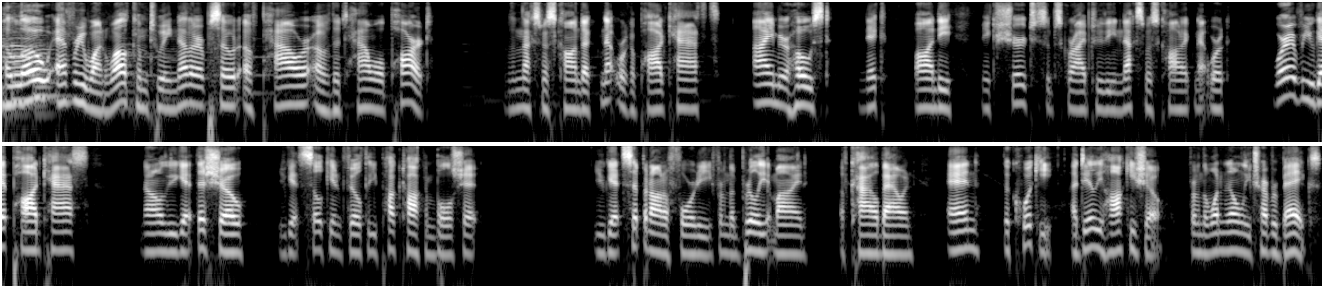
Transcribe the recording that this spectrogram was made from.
Hello, everyone. Welcome to another episode of Power of the Towel, part of the Nucks Misconduct Network of podcasts. I am your host, Nick Bondi. Make sure to subscribe to the Nucks Misconduct Network wherever you get podcasts. Not only you get this show, you get Silky and Filthy, Puck Talk and Bullshit. You get Sipping on a 40 from the brilliant mind of Kyle Bowen, and The Quickie, a daily hockey show from the one and only Trevor Beggs.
